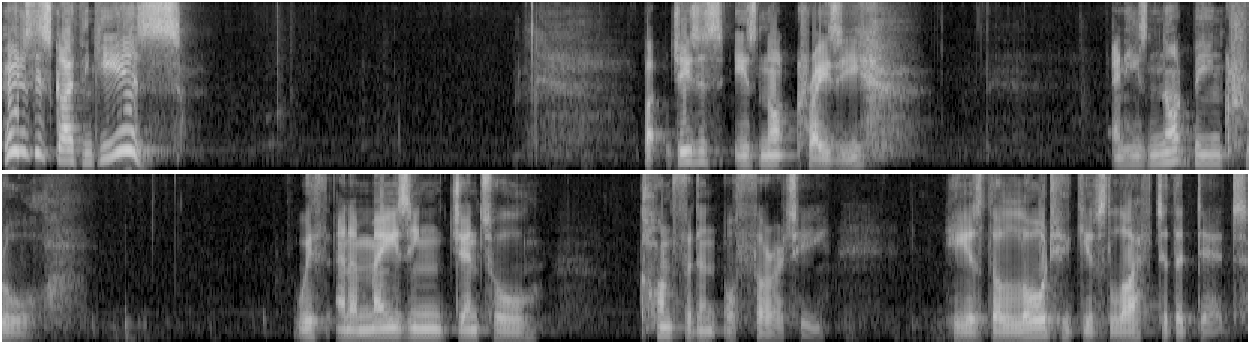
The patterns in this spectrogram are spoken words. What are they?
Who does this guy think he is? But Jesus is not crazy and he's not being cruel. With an amazing, gentle, confident authority, he is the Lord who gives life to the dead.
